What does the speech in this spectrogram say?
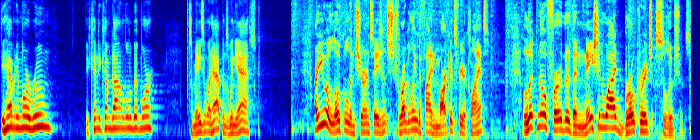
Do you have any more room? Can you come down a little bit more? It's amazing what happens when you ask. Are you a local insurance agent struggling to find markets for your clients? Look no further than Nationwide Brokerage Solutions.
